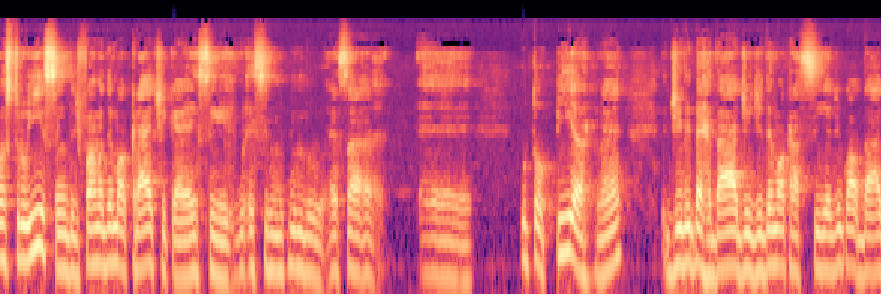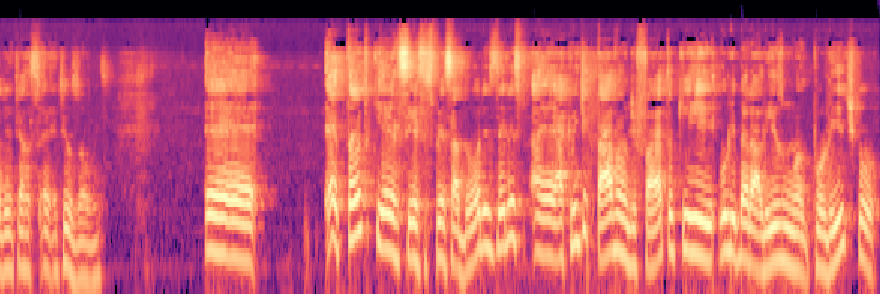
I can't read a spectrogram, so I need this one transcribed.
construíssem de forma democrática esse, esse mundo, essa é, utopia né? de liberdade, de democracia, de igualdade entre, as, entre os homens. É, é tanto que esse, esses pensadores eles é, acreditavam de fato que o liberalismo político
